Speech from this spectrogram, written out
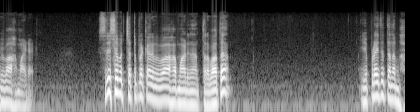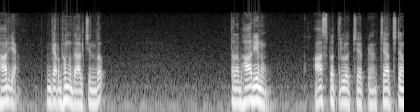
వివాహమాడాడు. శ్రీసభ చట్ట ప్రకారం వివాహమాడిన తర్వాత ఎప్పుడైతే తన భార్య గర్భము దాల్చిందో తన భార్యను ఆసుపత్రిలో చేర్పిన చేర్చడం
